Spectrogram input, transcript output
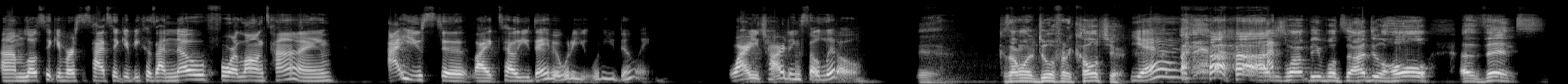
um, low ticket versus high ticket because I know for a long time I used to like tell you, David, what are you what are you doing? Why are you charging so little? yeah. Because I want to do it for the culture. Yeah, I just want people to. I do whole events,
